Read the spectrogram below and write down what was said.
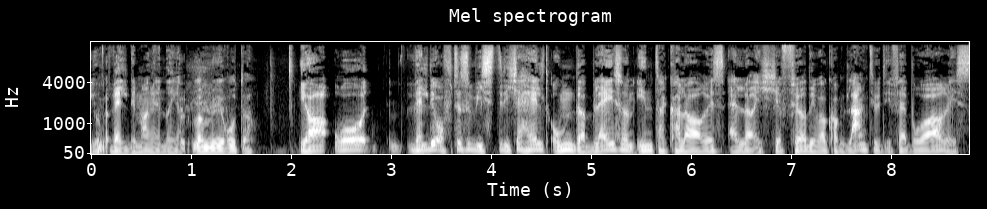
gjort veldig mange endringer. Det var mye rot, ja. Ja, og veldig ofte så visste de ikke helt om det ble sånn intercalaris eller ikke før de var kommet langt ut i februaris.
